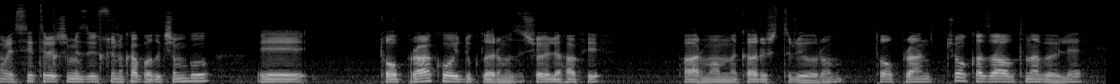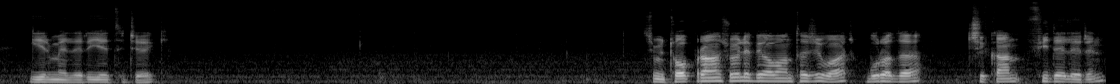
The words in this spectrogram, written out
Evet streçimizi üstünü kapadık. Şimdi bu e, toprağa koyduklarımızı şöyle hafif parmağımla karıştırıyorum. Toprağın çok az altına böyle girmeleri yetecek. Şimdi toprağın şöyle bir avantajı var. Burada çıkan fidelerin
